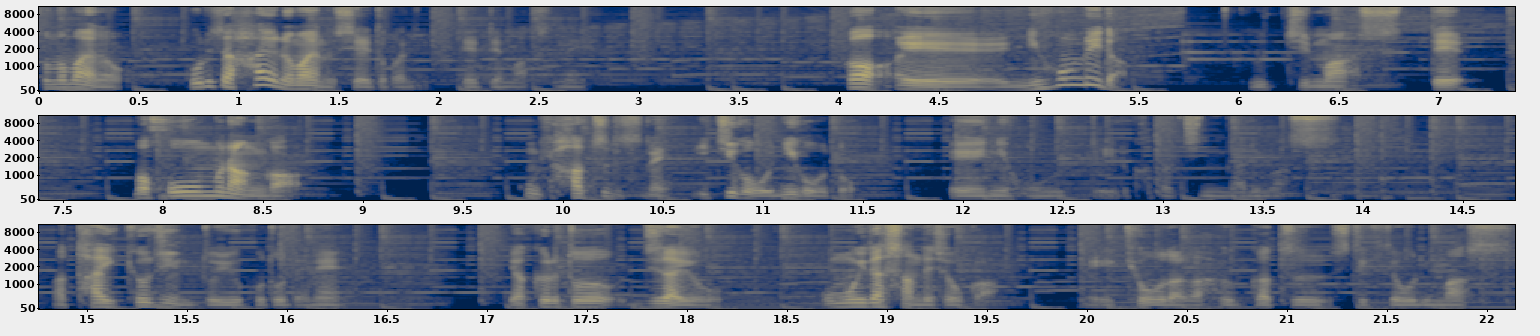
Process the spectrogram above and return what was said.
その前の、交流戦入る前の試合とかに出てますね。が、えー、日本リーダー打ちまして、まあ、ホームランが今季初ですね、1号、2号と、えー、2本打っている形になります。まあ、対巨人ということでね、ヤクルト時代を思い出したんでしょうか。えー、強打が復活してきております。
